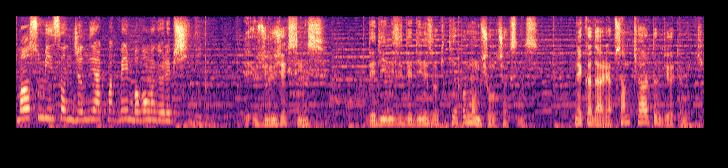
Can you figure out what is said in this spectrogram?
Masum bir insanın canını yakmak benim babama göre bir şey değil. e, üzüleceksiniz. Dediğinizi dediğiniz vakit yapamamış olacaksınız. Ne kadar yapsam kârdır diyor demek.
